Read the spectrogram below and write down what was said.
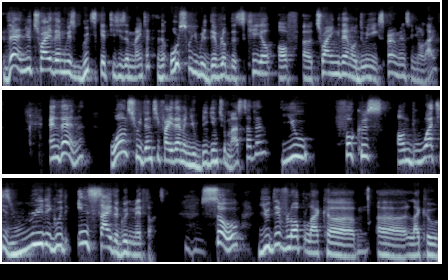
Then you try them with good skepticism mindset, and also you will develop the skill of uh, trying them or doing experiments in your life. And then once you identify them and you begin to master them, you focus on what is really good inside the good method. Mm-hmm. So you develop like a uh, like a,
